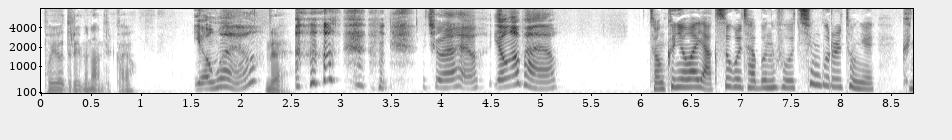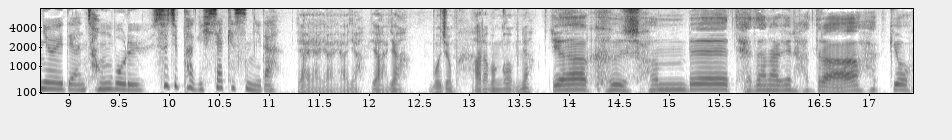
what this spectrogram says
보여드리면 안 될까요? 영화요? 네. 좋아요. 영화 봐요. 전 그녀와 약속을 잡은 후 친구를 통해 그녀에 대한 정보를 수집하기 시작했습니다. 야야야야야야야 뭐 좀 알아본 거 없냐? 야, 그 선배 대단하긴 하더라. 학교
